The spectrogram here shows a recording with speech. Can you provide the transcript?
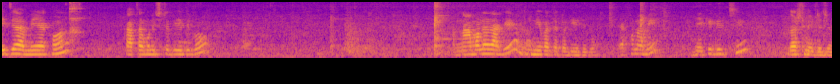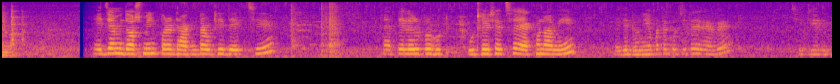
এই যে আমি এখন কাঁচা কাঁচামরিচটা দিয়ে দিব। নামানোর আগে ধনিয়া পাতাটা দিয়ে দিব। এখন আমি ঢেকে দিচ্ছি দশ মিনিটের জন্য। এই যে আমি দশ মিনিট পরে ঢাকনাটা উঠিয়ে দেখছি। হ্যাঁ তেলের উপর উঠে এসেছে। এখন আমি এই যে ধনিয়া পাতা কুচিটা এভাবে ছিটিয়ে দিব।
